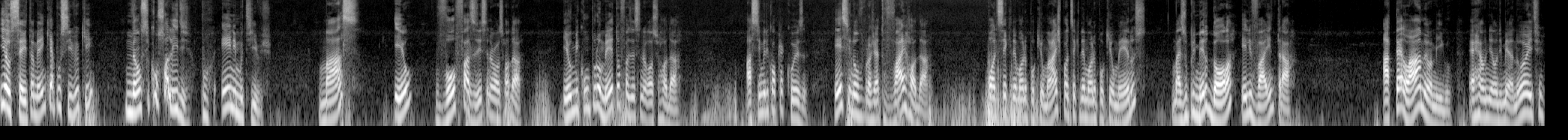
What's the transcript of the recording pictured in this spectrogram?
E eu sei também que é possível que não se consolide por N motivos. Mas eu vou fazer esse negócio rodar. Eu me comprometo a fazer esse negócio rodar. Acima de qualquer coisa. Esse novo projeto vai rodar. Pode ser que demore um pouquinho mais, pode ser que demore um pouquinho menos, mas o primeiro dólar ele vai entrar. Até lá, meu amigo, é reunião de meia-noite,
